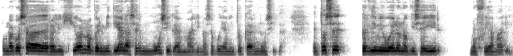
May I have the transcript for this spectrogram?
una cosa de religión no permitían hacer música en Mali, no se podía ni tocar música. Entonces perdí mi vuelo, no quise ir, no fui a Mali.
